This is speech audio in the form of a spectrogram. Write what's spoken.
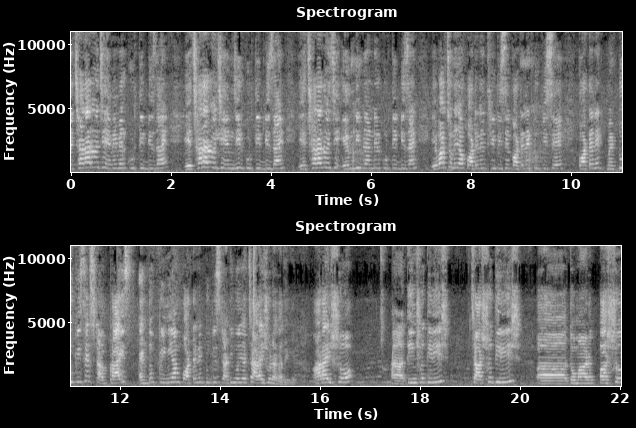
এছাড়া রয়েছে এম এম এর কুর্তির ডিজাইন, এছাড়া রয়েছে এমজির কুর্তির ডিজাইন, এছাড়া রয়েছে এমডি ব্র্যান্ডের কুর্তির ডিজাইন। এবার চলে যাও কটনের থ্রি পিসে কটনের টু পিসে কটনের টু পিসের প্রাইস একদম প্রিমিয়াম কটনের টু পিস স্টার্টিং হয়ে যাচ্ছে আড়াইশো টাকা থেকে। আড়াইশো তিনশো তিরিশ, চারশো তিরিশ তোমার পাঁচশো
